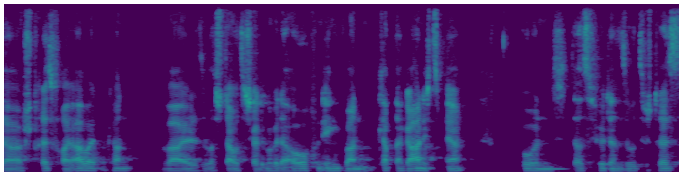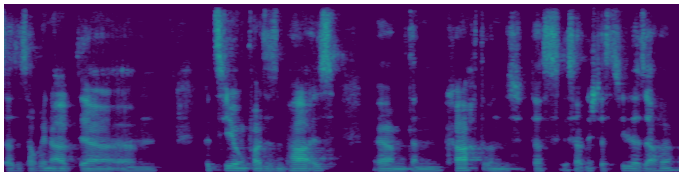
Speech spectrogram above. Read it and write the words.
da stressfrei arbeiten kann, weil sowas staut sich halt immer wieder auf und irgendwann klappt dann gar nichts mehr. Und das führt dann so zu Stress, dass es auch innerhalb der ähm, Beziehung, falls es ein Paar ist, ähm, dann kracht und das ist halt nicht das Ziel der Sache.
